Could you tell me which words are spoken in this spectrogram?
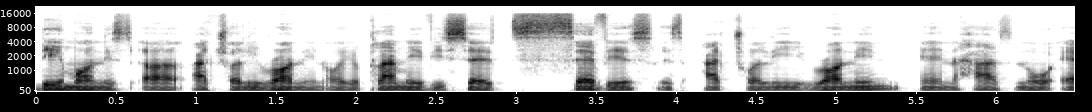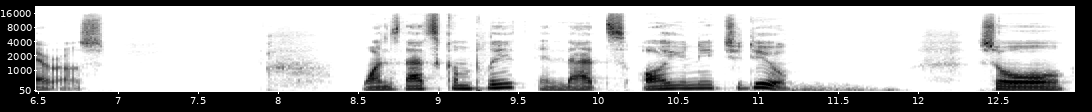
daemon is uh, actually running or your ClamAV set service is actually running and has no errors. Once that's complete, and that's all you need to do. So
